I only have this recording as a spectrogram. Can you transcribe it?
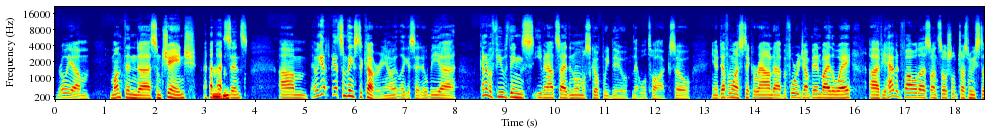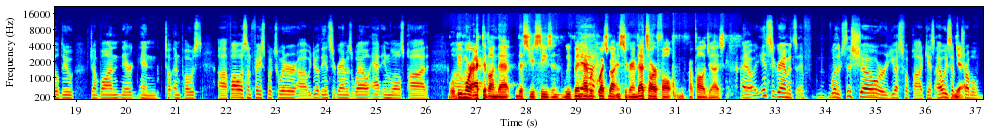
really a um, month and uh, some change mm-hmm. since. Um, and we got got some things to cover. You know, like I said, it'll be uh, kind of a few things even outside the normal scope we do that we'll talk. So, you know, definitely want to stick around. Uh, before we jump in, by the way, uh, if you haven't followed us on social, trust me, we still do. Jump on there and t- and post. Uh, follow us on Facebook, Twitter. Uh, we do have the Instagram as well at InWalls Pod. We'll be um, more active on that this year season. We've been yeah. have requests about Instagram. That's our fault. I apologize. I know Instagram. It's if, whether it's this show or USFL podcast. I always have yeah. trouble.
